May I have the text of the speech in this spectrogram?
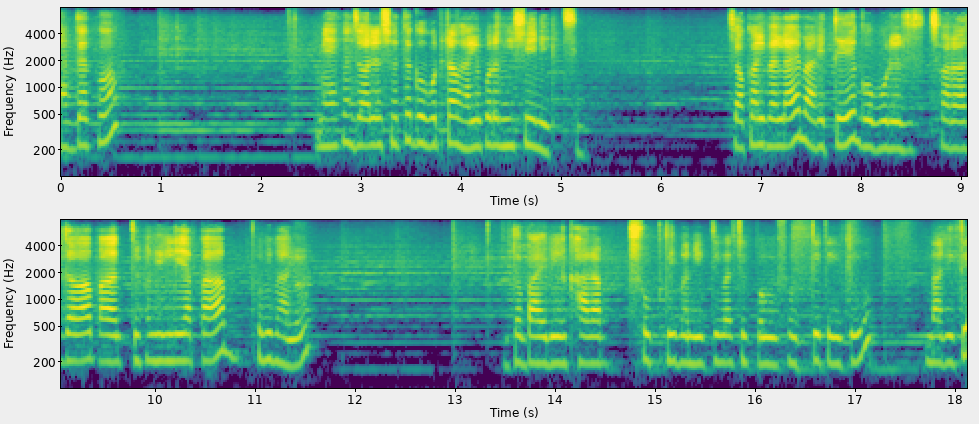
আর দেখো, আমি এখন জলের সাথে গোবরটা ভালো করে মিশিয়ে নিচ্ছি। সকালবেলায় বাড়িতে গোবরের ছড়া দেওয়া বা একটুখানি লেপা খুবই ভালো। তো বাইরের খারাপ শক্তি বা নেতিবাচক কোনো শক্তি কিন্তু বাড়িতে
